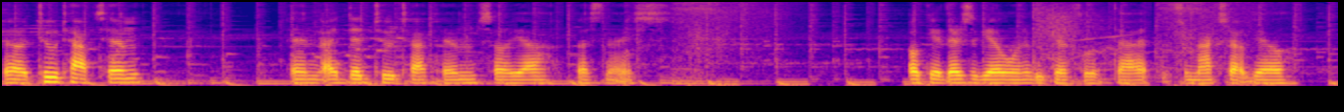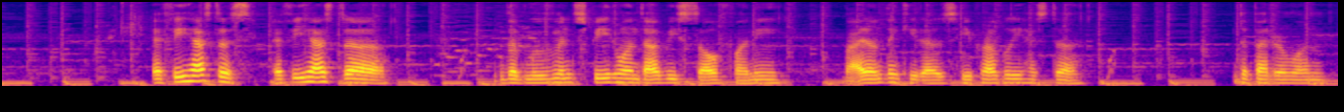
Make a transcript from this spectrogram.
uh, two tapped him, and I did two tap him. So yeah, that's nice. Okay, there's a Gale. Want to be careful of that. It's a maxed out Gale. If he has to, if he has to the movement speed one, that would be so funny. But I don't think he does. He probably has to... The better one.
